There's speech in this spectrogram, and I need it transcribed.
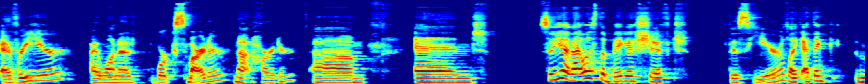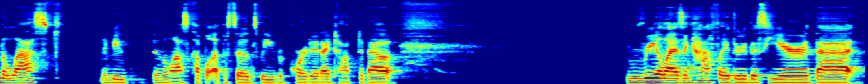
every year. I want to work smarter, not harder. Um, and so, yeah, that was the biggest shift this year. Like, I think in the last, maybe in the last couple episodes we recorded, I talked about realizing halfway through this year that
